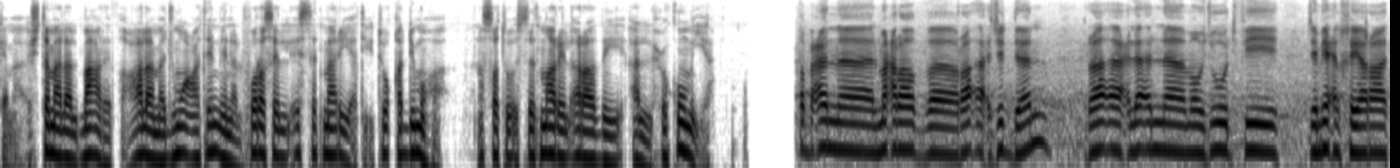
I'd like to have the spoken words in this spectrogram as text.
كما اشتمل المعرض على مجموعة من الفرص الاستثمارية تقدمها منصة استثمار الأراضي الحكومية. طبعا المعرض رائع جدا رائع لأنه موجود في جميع الخيارات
